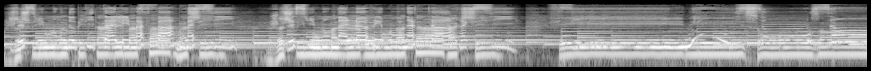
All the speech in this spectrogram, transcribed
Je suis mon hôpital et ma pharmacie. Je suis mon malheur et mon ataraxie. Finissons-en.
